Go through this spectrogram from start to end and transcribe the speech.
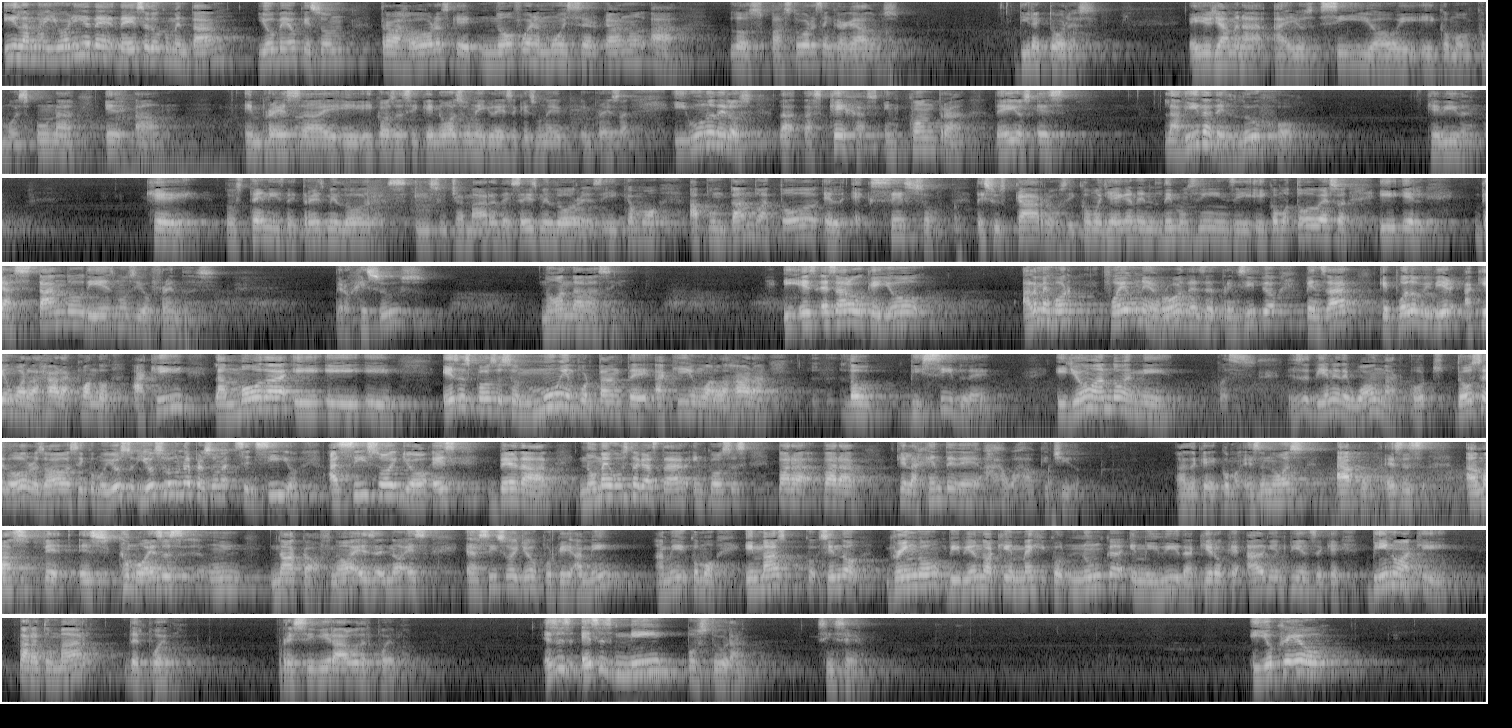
Y la mayoría de, de ese documental, yo veo que son trabajadores que no fueron muy cercanos a los pastores encargados, directores. Ellos llaman a, ellos CEO y, como, como es una eh, um, empresa y, cosas así, que no es una iglesia, que es una empresa. Y una de los, las quejas en contra de ellos es la vida de lujo que viven. Que los tenis de 3 mil dólares y su chamarra de 6 mil dólares y como apuntando a todo el exceso de sus carros y cómo llegan en limousines y, y como todo eso y el gastando diezmos y ofrendas. Pero Jesús no andaba así. Y es, es algo que yo a lo mejor fue un error desde el principio pensar que puedo vivir aquí en Guadalajara, cuando aquí la moda y, esas cosas son muy importantes aquí en Guadalajara, lo visible. Y yo ando en mi, pues, ese viene de Walmart, 12 dólares o algo así como yo, yo soy una persona sencillo, así soy yo, es verdad, no me gusta gastar en cosas para, para que la gente ve, ah, wow, qué chido. Así que como, ese no es Apple, ese es Amazfit, es como, ese es un knockoff, ¿no? Es, no es, así soy yo, porque a mí, a mí como, y más siendo gringo, viviendo aquí en México, nunca en mi vida quiero que alguien piense que vino aquí para tomar del pueblo, recibir algo del pueblo. Esa es, esa es mi postura sincero. Y yo creo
